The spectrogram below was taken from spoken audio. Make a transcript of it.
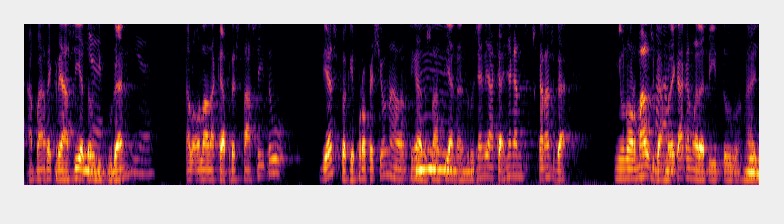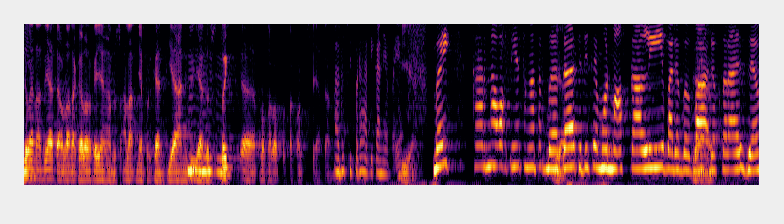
apa rekreasi atau Iya. hiburan Iya. kalau olahraga prestasi itu dia sebagai profesional sehingga harus Hmm. latihan dan seterusnya ini agaknya kan sekarang juga new normal juga Ah. mereka akan menghadapi itu nah itu Iya. kan artinya ada olahraga-olahraga yang harus alatnya bergantian itu ya Hmm, harus hmm, strict eh, protokol-protokol kesehatan Harus diperhatikan ya Pak ya. iya Baik, karena waktunya sangat terbatas, jadi saya mohon maaf sekali pada Bapak Siap. Dr. Azam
